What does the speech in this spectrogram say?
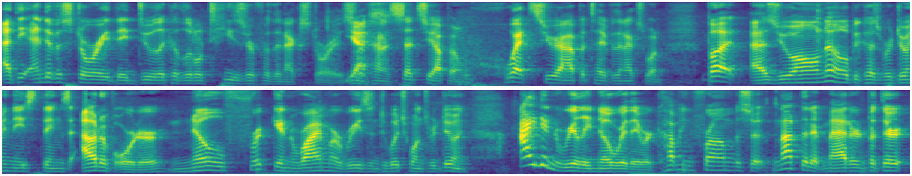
At the end of a story, they do like a little teaser for the next story. So Yes. it kind of sets you up and whets your appetite for the next one. But as you all know, because we're doing these things out of order, no freaking rhyme or reason to which ones we're doing. I didn't really know where they were coming from, so not that it mattered, but they're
